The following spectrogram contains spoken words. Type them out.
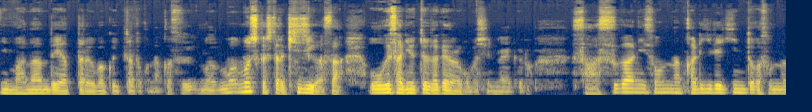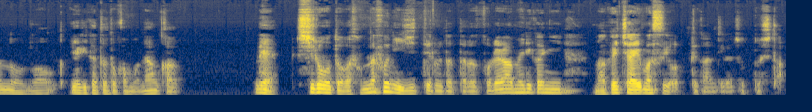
に学んでやったらうまくいったとか、なんかそういう、まあ、ももしかしたら記事がさ、大げさに言ってるだけなのかもしれないけど、さすがにそんな借入金とかそんなののやり方とかもなんか、ね、素人がそんな風にいじってるんだったら、それはアメリカに負けちゃいますよって感じがちょっとした。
